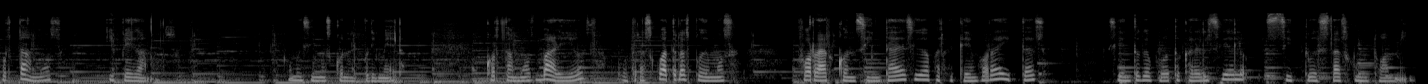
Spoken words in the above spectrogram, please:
cortamos y pegamos, como hicimos con el primero. Cortamos varios, otras cuatro las podemos forrar con cinta adhesiva para que queden forraditas. Siento que puedo tocar el cielo si tú estás junto a mí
